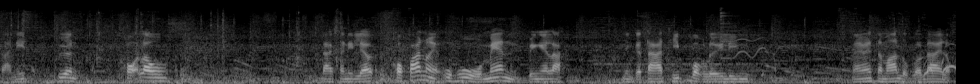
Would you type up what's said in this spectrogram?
สานิดเพื่อนเคาะเราได้สานิดแล้วขอฟ้าหน่อย โอ้โห แม่นเป็นไงล่ะหนึ่งกระตาทิปบอกเลยลิง นายไม่สามารถหลบเราได้หรอก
